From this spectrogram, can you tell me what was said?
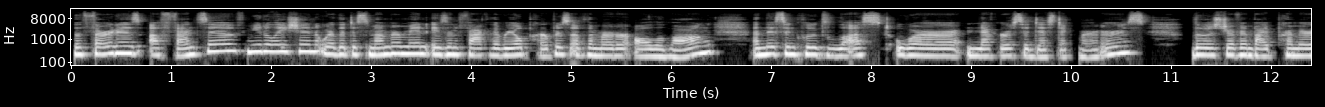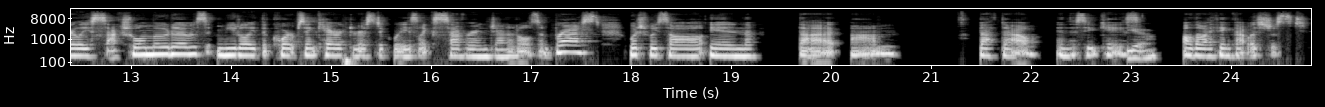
The third is offensive mutilation, where the dismemberment is in fact the real purpose of the murder all along. And this includes lust or necrosadistic murders. Those driven by primarily sexual motives mutilate the corpse in characteristic ways like severing genitals and breast, which we saw in that um, Beth Doe in the suitcase. Yeah. Although I think that was just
